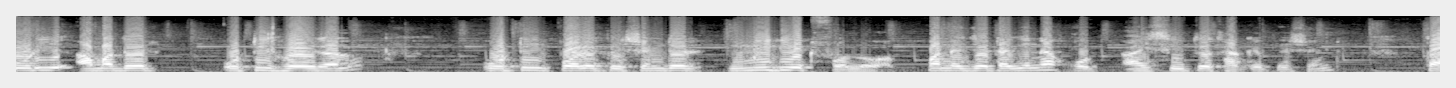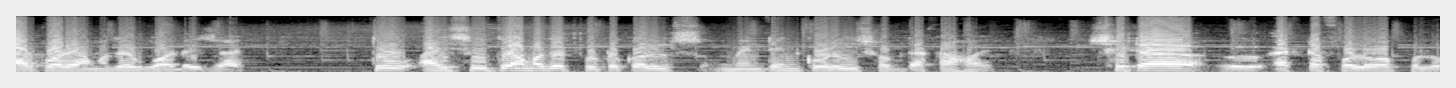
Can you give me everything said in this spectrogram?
করি, আমাদের ওটি হয়ে গেল। ওটির পরে পেশেন্টের ইমিডিয়েট ফলো আপ মানে যেটা কিনা আইসিইউতে থাকে পেশেন্ট তারপরে আমাদের ওয়ার্ডে যায়। তো আইসিইউতে আমাদের প্রোটোকলস মেনটেন করেই সব দেখা হয়। সেটা একটা ফলো আপ হলো।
